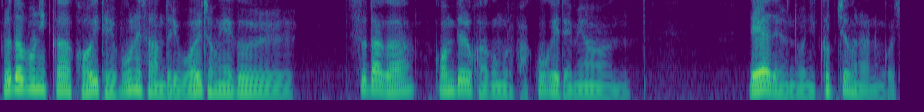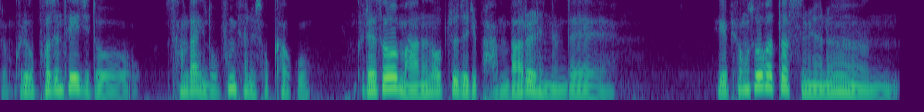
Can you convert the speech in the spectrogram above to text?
그러다 보니까 거의 대부분의 사람들이 월 정액을 쓰다가 건별 과금으로 바꾸게 되면 내야 되는 돈이 급증을 하는 거죠. 그리고 퍼센테이지도 상당히 높은 편에 속하고 그래서 많은 업주들이 반발을 했는데 이게 평소 같았으면은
